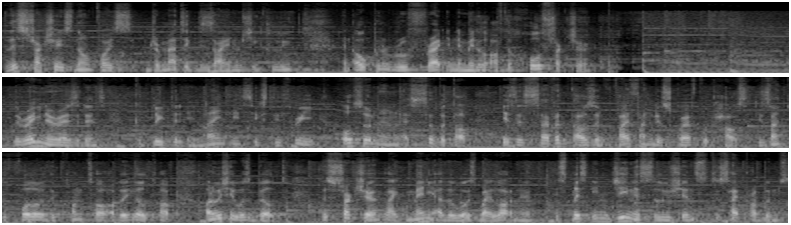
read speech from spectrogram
This structure is known for its dramatic design which includes an open roof right in the middle of the whole structure. The Reiner residence, completed in 1963, also known as Silvertop, is a 7,500 square foot house designed to follow the contour of the hilltop on which it was built. The structure, like many other works by Lautner, displays ingenious solutions to site problems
